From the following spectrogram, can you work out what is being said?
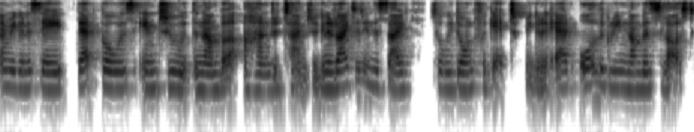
and we're going to say that goes into the number 100 times. We're going to write it in the side so we don't forget. We're going to add all the green numbers last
